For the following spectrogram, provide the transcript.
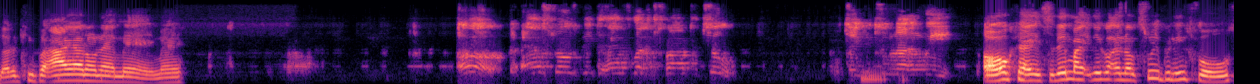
Gotta keep an eye out on that man, man. Oh, the Astros beat the Athletics five to two. Take two nothing lead. Oh, okay, so they might they're gonna end up sweeping these fools.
